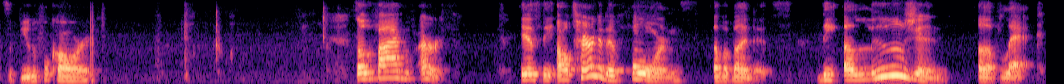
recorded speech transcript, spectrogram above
It's a beautiful card. So, the five of earth is the alternative forms of abundance, the illusion of lack,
